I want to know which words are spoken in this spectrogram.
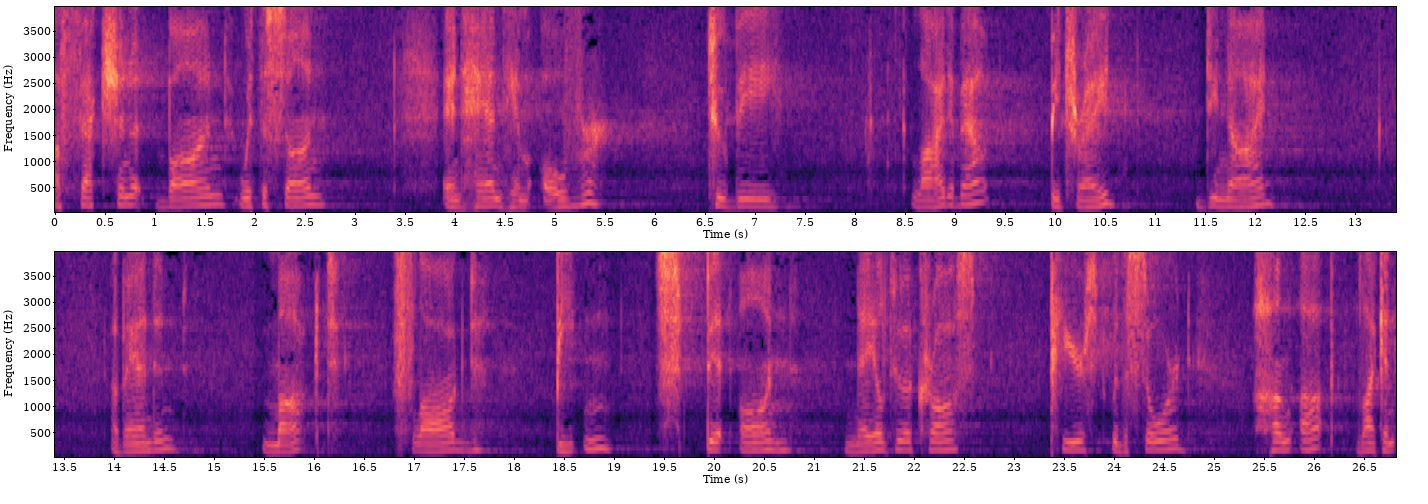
affectionate bond with the Son and hand him over to be lied about, betrayed, denied, abandoned, mocked, flogged, beaten, spit on, nailed to a cross, pierced with a sword, hung up like an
